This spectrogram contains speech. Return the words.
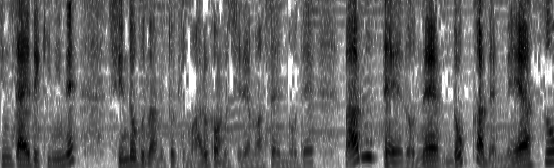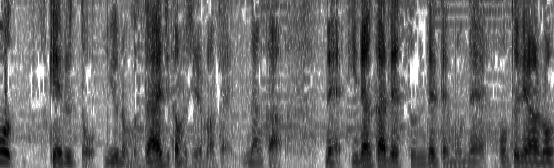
身体的にね、しんどくなる時もあるかもしれませんので、ある程度ね、どっかで目安をつけるというのも大事かもしれません。なんか、ね、田舎で住んでてもね、本当にあの、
